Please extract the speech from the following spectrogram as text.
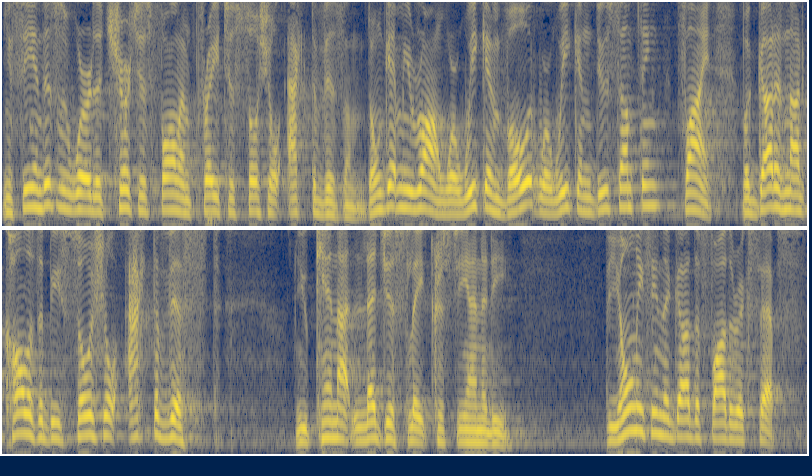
You see, and this is where the church has fallen prey to social activism. Don't get me wrong, where we can vote, where we can do something, fine. But God has not called us to be social activists. You cannot legislate Christianity. The only thing that God the Father accepts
